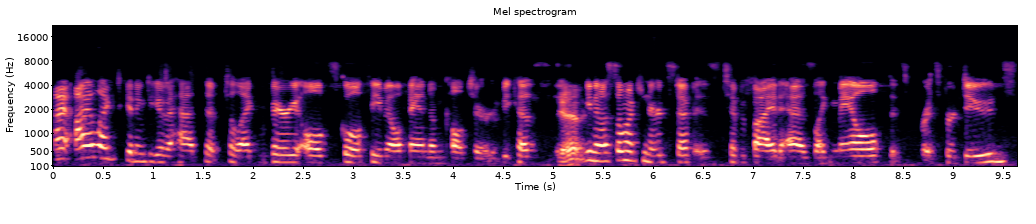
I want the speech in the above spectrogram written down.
I, I liked getting to give a hat tip to like very old school female fandom culture because Yeah. you know so much nerd stuff is typified as like male it's it's for dudes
